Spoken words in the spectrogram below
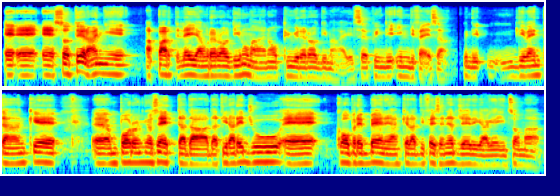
E, e, e sotto i ragni a parte lei ha un reroll di inumano più il reroll di Miles, quindi in difesa. Quindi diventa anche eh, un po' rognosetta da, da, tirare giù e copre bene anche la difesa energetica che insomma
